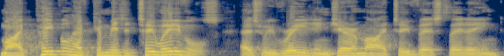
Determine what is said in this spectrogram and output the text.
"My people have committed two evils," as we read in Jeremiah two verse thirteen.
